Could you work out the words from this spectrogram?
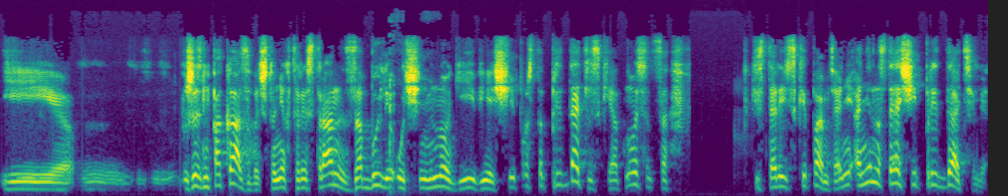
и э, жизнь показывает, что некоторые страны забыли очень многие вещи и просто предательски относятся к исторической памяти. Они, они настоящие предатели.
